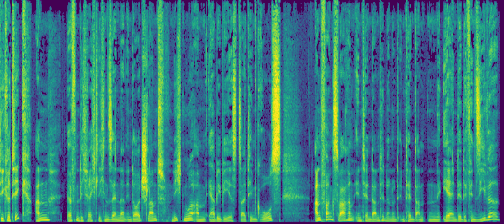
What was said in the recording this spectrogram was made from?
Die Kritik an öffentlich-rechtlichen Sendern in Deutschland, nicht nur am RBB, ist seitdem groß. Anfangs waren Intendantinnen und Intendanten eher in der Defensive.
